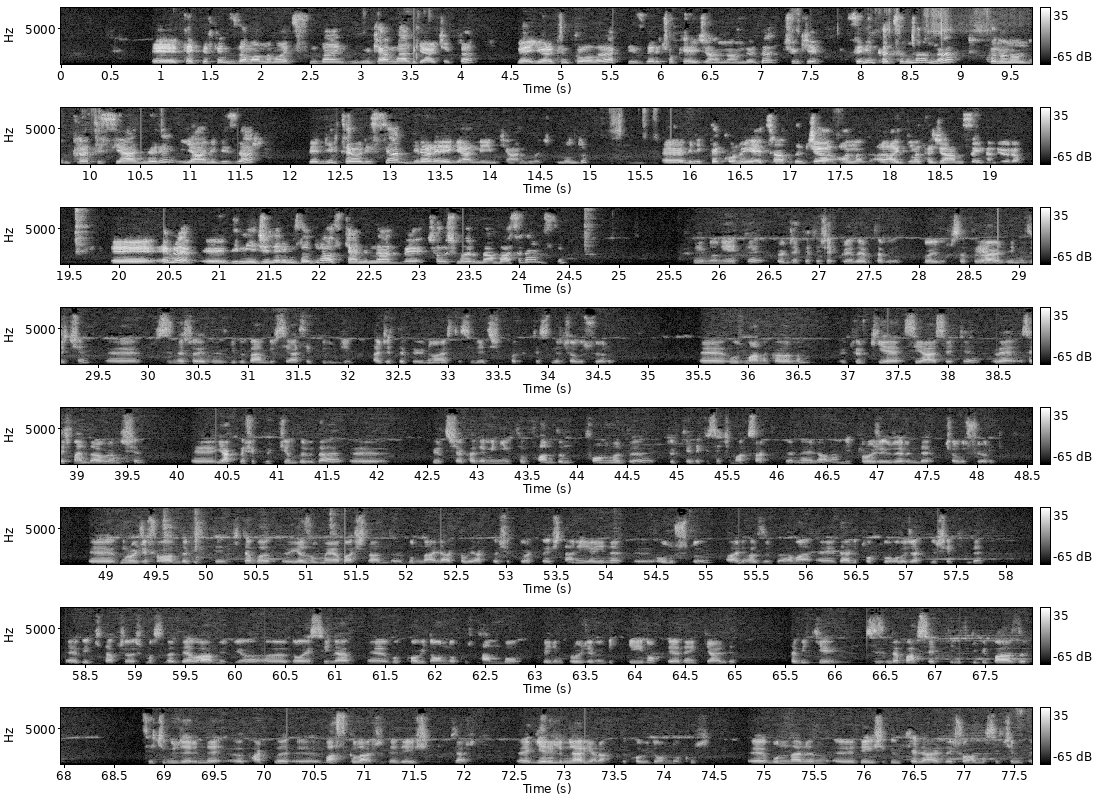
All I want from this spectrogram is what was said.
E, teklifin zamanlama açısından mükemmel gerçekten ve yönetim kurulu olarak bizleri çok heyecanlandırdı. Çünkü senin katılmanla konunun pratisyenleri yani bizler ve bir teorisyen bir araya gelme imkanı bulduk. E, birlikte konuyu etraflıca aydınlatacağımıza inanıyorum. E, Emre, e, dinleyicilerimize biraz kendinden ve çalışmalarından bahseder misin? Memnuniyetle. Öncelikle teşekkür ederim tabii böyle bir fırsatı verdiğiniz için. Ee, sizin de söylediğiniz gibi ben bir siyaset bilimciyim. Hacettepe Üniversitesi İletişim Fakültesi'nde çalışıyorum. Ee, uzmanlık alanım Türkiye siyaseti ve seçmen davranışı. Ee, yaklaşık 3 yıldır da e, British Academy Newton Fund'ın fonladığı Türkiye'deki seçim aksaklıklarını ele alan bir proje üzerinde çalışıyorum. E, proje şu anda bitti. Kitabı e, yazılmaya başlandı. Bununla alakalı yaklaşık 4-5 tane yayını e, oluştu hali hazırda ama e, derli toplu olacak bir şekilde e, bir kitap çalışması da devam ediyor. E, dolayısıyla e, bu Covid-19 tam bu benim projemin bittiği noktaya denk geldi. Tabii ki sizin de bahsettiğiniz gibi bazı seçim üzerinde e, farklı e, baskılar değişiklikler ve gerilimler yarattı Covid-19. E, bunların değişik ülkelerde şu anda seçim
